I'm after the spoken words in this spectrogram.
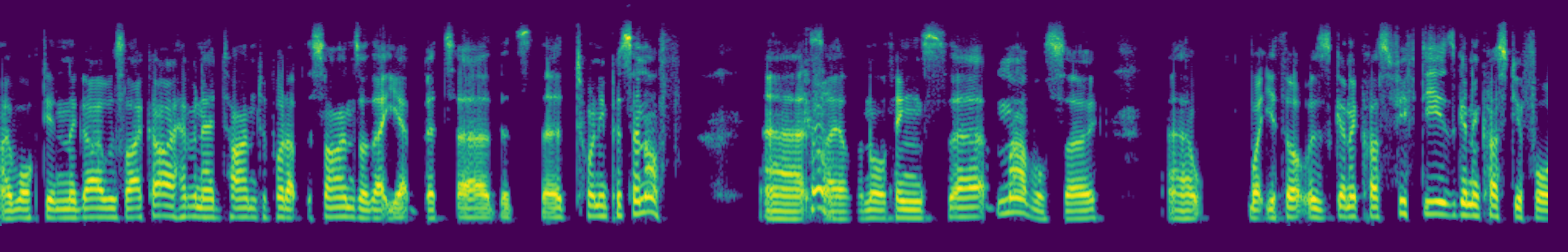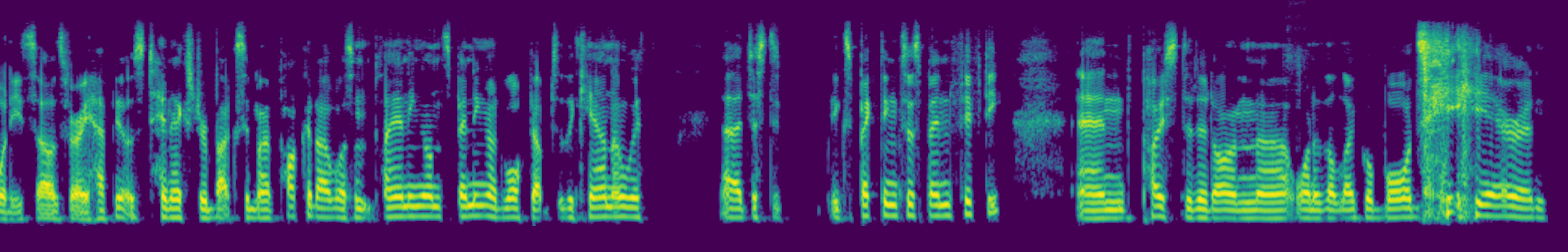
I walked in, and the guy was like, "Oh, I haven't had time to put up the signs or that yet, but uh, that's the twenty percent off uh, Cool. sale on all things uh, Marvel." So. Uh, what you thought was going to cost 50 is going to cost you 40 so i was very happy it was 10 extra bucks in my pocket i wasn't planning on spending i'd walked up to the counter with uh, just expecting to spend 50 and posted it on uh, one of the local boards here, and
